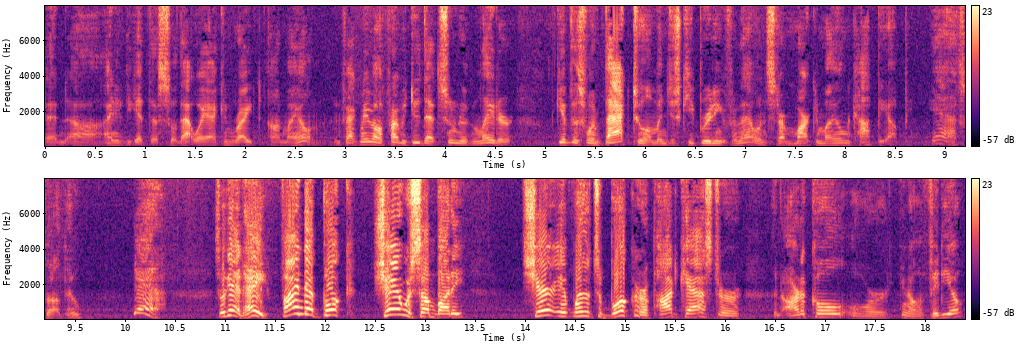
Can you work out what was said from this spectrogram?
and uh, I need to get this so that way I can write on my own. In fact, maybe I'll probably do that sooner than later. Give this one back to him and just keep reading it from that one and start marking my own copy up. Yeah, that's what I'll do. Yeah. So again, hey, find that book, share with somebody, share it whether it's a book or a podcast or an article or you know a video.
